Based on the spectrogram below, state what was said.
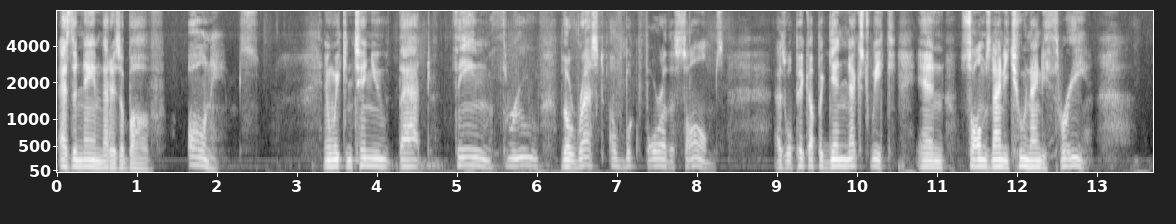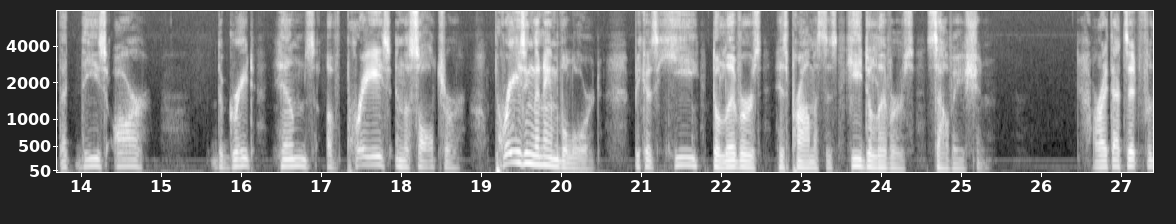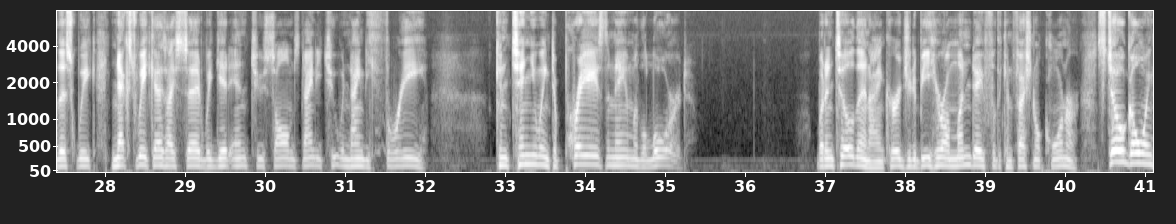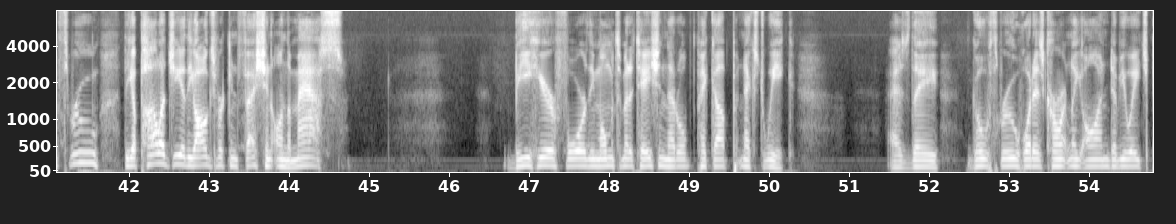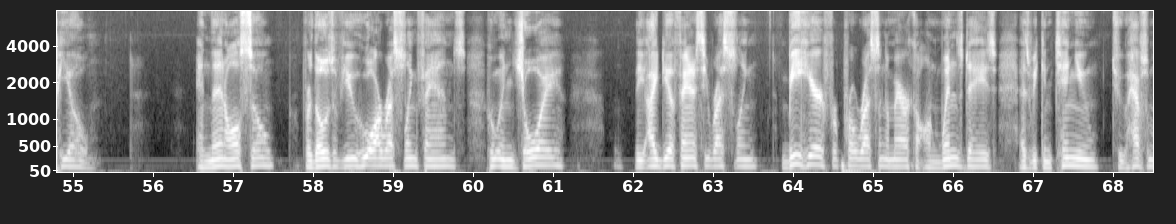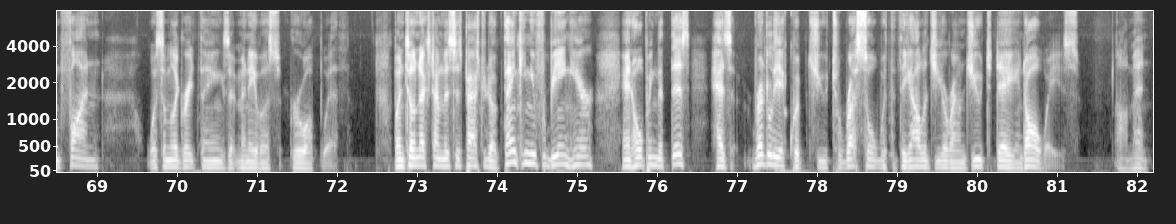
as the name that is above all names. And we continue that theme through the rest of Book 4 of the Psalms, as we'll pick up again next week in Psalms 92 and 93, that these are the great hymns of praise in the Psalter, praising the name of the Lord, because He delivers His promises, He delivers salvation. All right, that's it for this week. Next week, as I said, we get into Psalms 92 and 93 continuing to praise the name of the Lord. But until then, I encourage you to be here on Monday for the Confessional Corner, still going through the apology of the Augsburg Confession on the Mass. Be here for the moments of meditation that will pick up next week as they go through what is currently on WHPO. And then also, for those of you who are wrestling fans, who enjoy the idea of fantasy wrestling. Be here for Pro Wrestling America on Wednesdays as we continue to have some fun with some of the great things that many of us grew up with. But until next time, this is Pastor Doug thanking you for being here and hoping that this has readily equipped you to wrestle with the theology around you today and always. Amen.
